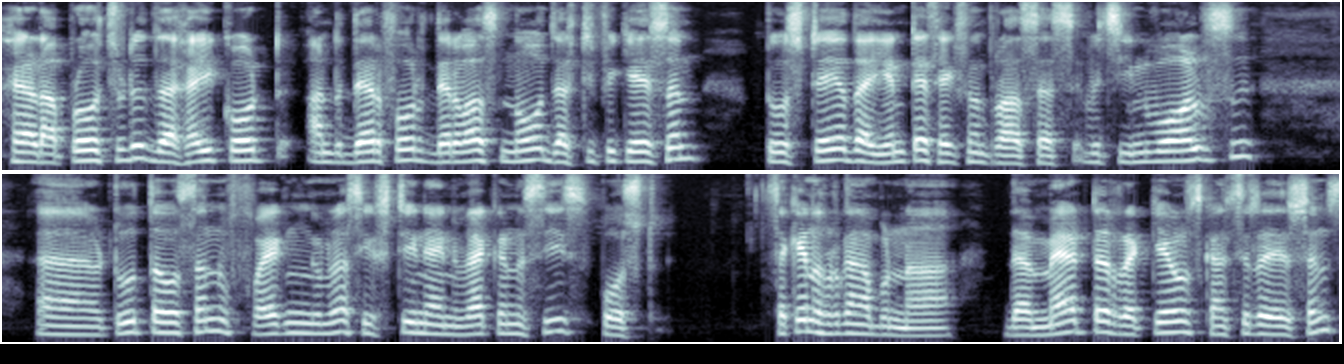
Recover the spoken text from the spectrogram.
had approached the High Court and therefore there was no justification to stay the entire selection process which involves two thousand five hundred sixty nine vacancies post second சொல்லிருக்காங்க அப்படின்னா the matter requires considerations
